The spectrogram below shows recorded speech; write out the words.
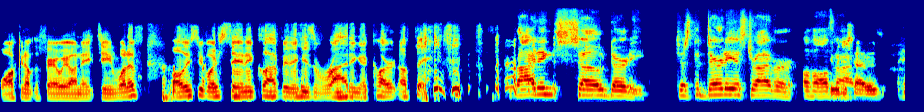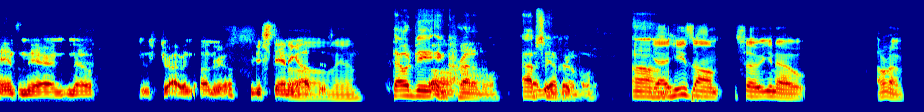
walking up the fairway on 18. What if all these people are standing clapping and he's riding a cart up the 18? riding so dirty, just the dirtiest driver of all time. He would just have his hands in the air and no, just driving unreal. He'd be standing oh, up. just- man. that would be Oh, incredible, that'd be absolutely epic. incredible. Um, yeah, he's um. So you know, I don't know.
